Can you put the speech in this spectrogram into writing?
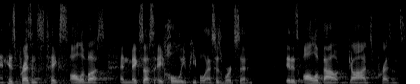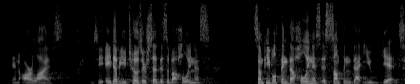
And his presence takes all of us and makes us a holy people, as his word said. It is all about God's presence in our lives. You see, A.W. Tozer said this about holiness. Some people think that holiness is something that you get,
